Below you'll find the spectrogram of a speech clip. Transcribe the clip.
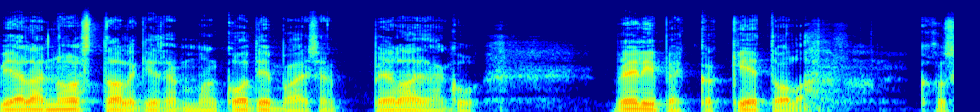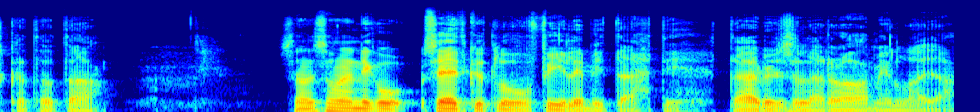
vielä nostalgisemman kotimaisen pelaajan kuin Veli-Pekka Ketola, koska tota, se on semmoinen niin 70-luvun filmitähti täydellisellä raamilla ja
